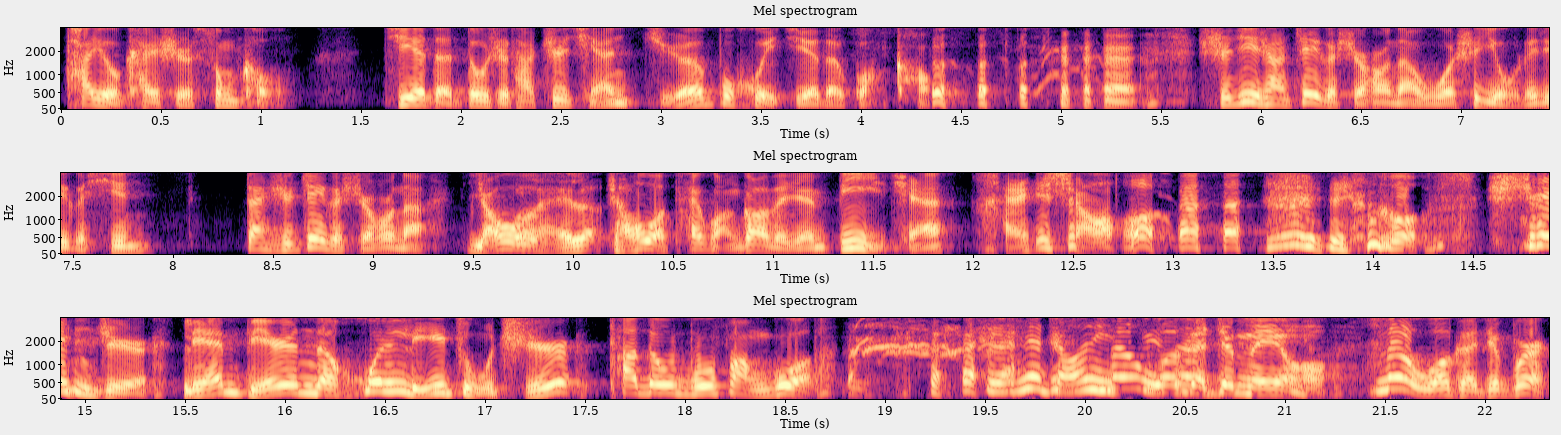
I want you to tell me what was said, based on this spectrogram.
他又开始松口。接的都是他之前绝不会接的广告。实际上这个时候呢，我是有了这个心，但是这个时候呢，找我来了。找我拍广告的人比以前还少，然后甚至连别人的婚礼主持他都不放过。人家找你 去，那我可真没有，那我可真不是，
